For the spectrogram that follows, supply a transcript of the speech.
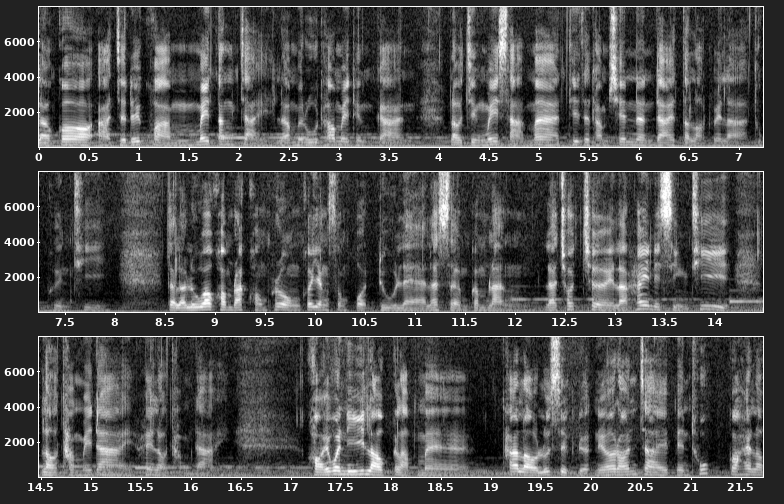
แล้วก็อาจจะด้วยความไม่ตั้งใจแล้วไม่รู้เท่าไม่ถึงการ เราจึงไม่สามารถที่จะทำเช่นนั้นได้ตลอดเวลาทุกพื้นที่ แต่เรารู้ว่าความรักของพระองค์ก็ยังทรงโปรดดูแลและเสริมกำลัง และชดเชยและให้ในสิ่งที่เราทำไม่ได้ให้เราทำได้ ขอให้วันนี้เรากลับมา ถ้าเรารู้สึกเดือดเนื้อร้อนใจเป็นทุกข์ก็ให้เรา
